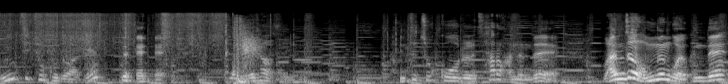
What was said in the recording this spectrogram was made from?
민트 초코 좋아하세요? 네. 왜 사왔어요? 이거? 민트 초코를 사러 갔는데 완전 없는 거예요 근데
